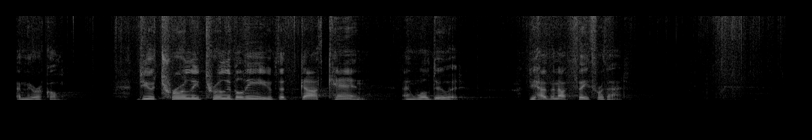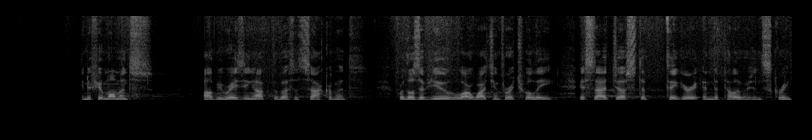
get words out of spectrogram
a miracle? Do you truly, truly believe that God can and will do it. Do you have enough faith for that? In a few moments, I'll be raising up the Blessed Sacrament. For those of you who are watching virtually, it's not just a figure in the television screen.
